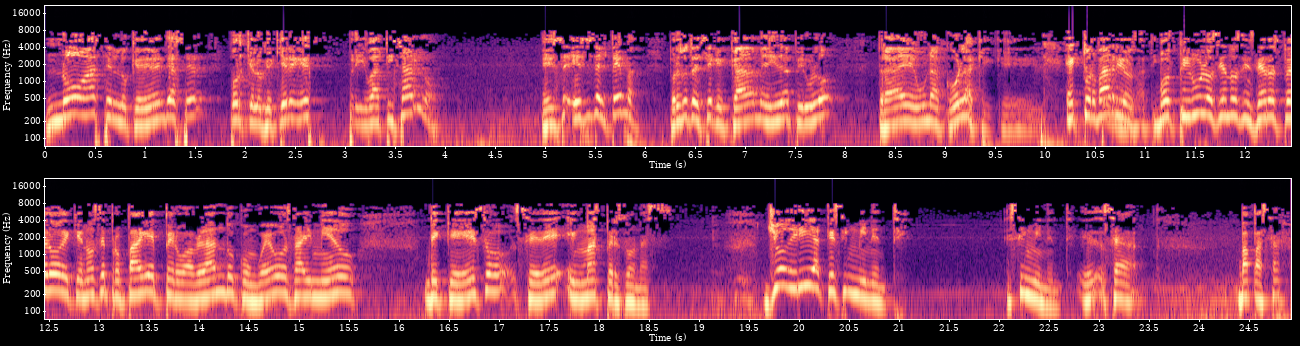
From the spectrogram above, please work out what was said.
no hacen lo que deben de hacer porque lo que quieren es privatizarlo. Ese, es el tema. Por eso te decía que cada medida, Pirulo, trae una cola que... Héctor Barrios, vos Pirulo, siendo sincero, espero de que no se propague, pero hablando con huevos hay miedo de que eso se dé en más personas. Yo diría que es inminente. Es inminente. Eh, o sea, va a pasar.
